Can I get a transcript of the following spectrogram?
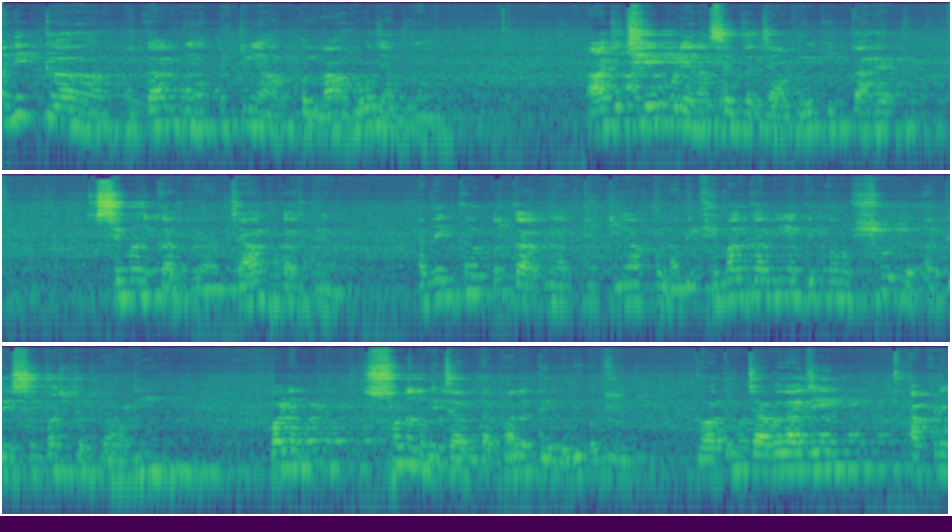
ਅਨੇਕਾਂ ਪ੍ਰਕਾਰ ਦੀਆਂ ਟੁੱਟੀਆਂ ਭੁੱਲਾਂ ਹੋ ਜਾਂਦੀਆਂ ਹਨ। ਅੱਜ 6 ਪੜਿਆ ਨਾਲ ਸਾਹਿਬ ਦਾ ਜਾਪ ਵੀ ਕੀਤਾ ਹੈ। ਸਿਮਰਨ ਕਰਦੇ ਹਾਂ ਜਾਪ ਕਰਦੇ ਹਾਂ ਅਨੇਕਾਂ ਪ੍ਰਕਾਰ ਦੀਆਂ ਟੁੱਟੀਆਂ ਭੁੱਲਾਂ ਦੀ ਖਿਮਾ ਕਰਨੀ ਹੈ ਕਿਤੋਂ ਸ਼ੁੱਧ ਅਤੇ ਸਪਸ਼ਟ ਬਾਣੀ ਪੜਨ ਸੁਣਨ ਵਿਚਾਰਨ ਦਾ ਬਲ ਤੇ ਬੁੱਧੀ ਬਖਸ਼ੀ ਗੌਤਮ ਚਾਵਲਾ ਜੀ ਆਪਣੇ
